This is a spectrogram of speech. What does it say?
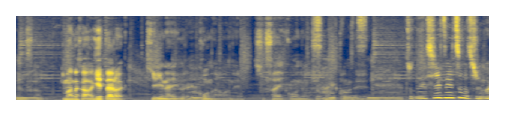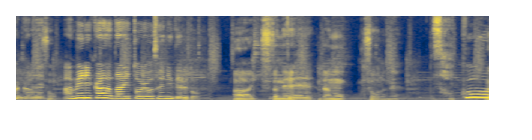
だけどさ、まあだから上げたらきりないぐらいコーナーはね、最高に面白かったんで。最高ですね。ちょっとねシーズン1の中盤からねアメリカ大統領選に出ると。ああ言ってたね。あのそうだねそこ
